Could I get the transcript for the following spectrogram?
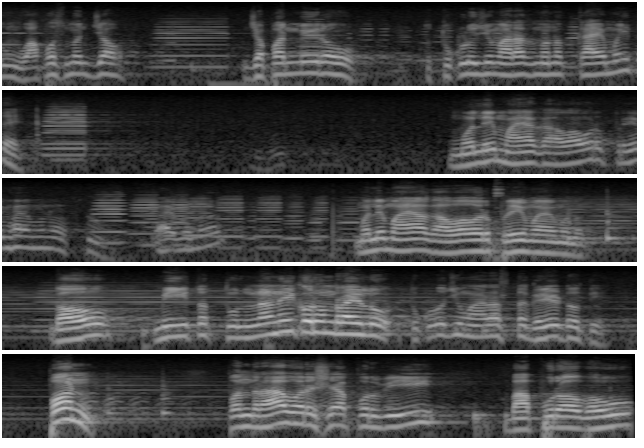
तुम वापस मत जाओ. जपान में ही रहो. तर तुकडोजी महाराज म्हणत काय माहीत आहे? मले माया गावावर प्रेम आहे म्हणत. काय म्हणत? मले माया गावावर प्रेम आहे म्हणत. भाऊ मी इथं तुलना नाही करून राहिलो. तुकडोजी महाराज तर ग्रेट होते. पण पंधरा वर्षापूर्वी बापूराव भाऊ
